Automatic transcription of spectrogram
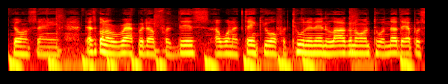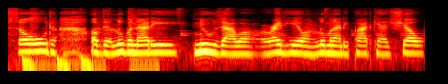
You know what I'm saying? That's going to wrap it up for this. I want to thank you all for tuning in, logging on to another episode of the Illuminati News Hour right here on Illuminati Podcast Show.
